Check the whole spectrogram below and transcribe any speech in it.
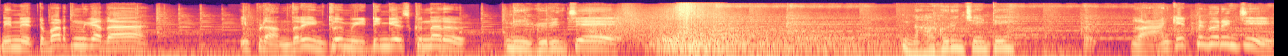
నిన్ను ఇట్టబడుతుంది కదా. ఇప్పుడు అందరూ ఇంట్లో మీటింగ్ వేసుకున్నారు. నీ గురించే. నా గురించేంటి? రాంకెట్న గురించి.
